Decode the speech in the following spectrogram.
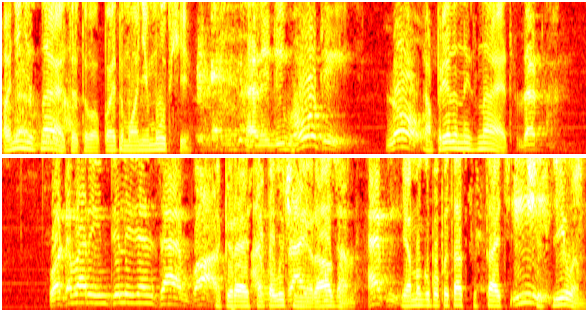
Они не знают этого, поэтому они мудхи. А преданный знает, Опираясь на полученный разум, я могу попытаться стать счастливым,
